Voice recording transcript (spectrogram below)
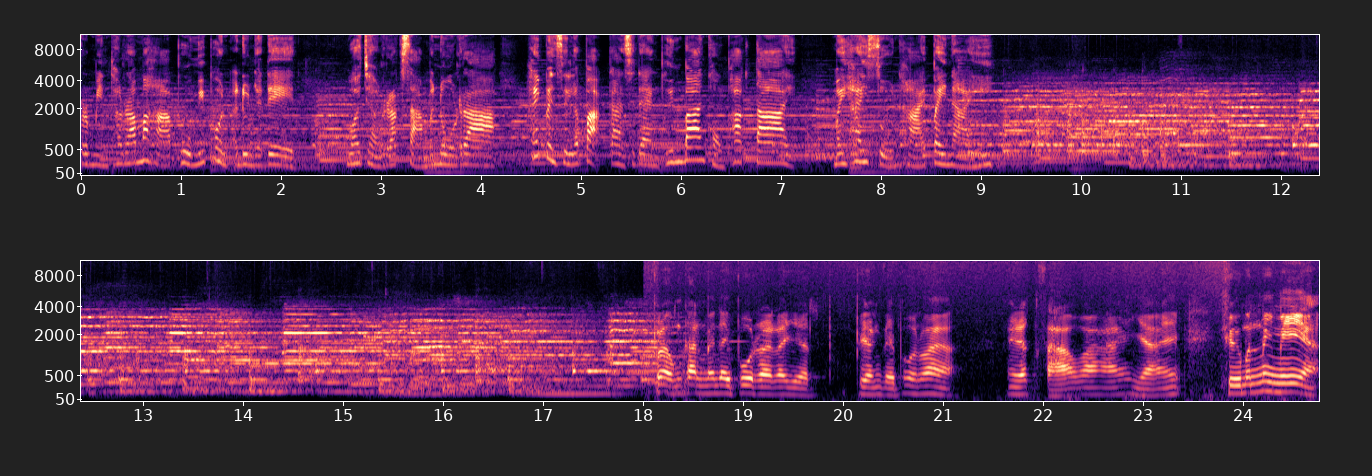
รมินทรมหาภูมิพลอดุลยเดชว่าจะรักษามโนราให้เป็นศิลปะการแสดงพื้นบ้านของภาคใต้ ไม่ให้สูญหายไปไหนพระองค์ท่านไม่ได้พูดรายละเอียดเพียงแต่พูดว่าให้รักษาไว้อย่าให้คือมันไม่มีอะ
